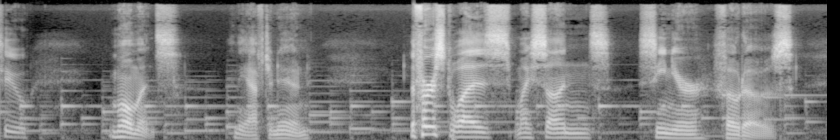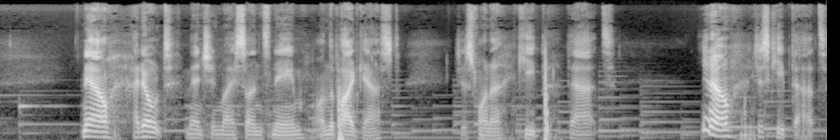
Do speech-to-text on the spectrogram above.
two moments in the afternoon. The first was my son's senior photos. Now, I don't mention my son's name on the podcast. Just want to keep that, you know, just keep that.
